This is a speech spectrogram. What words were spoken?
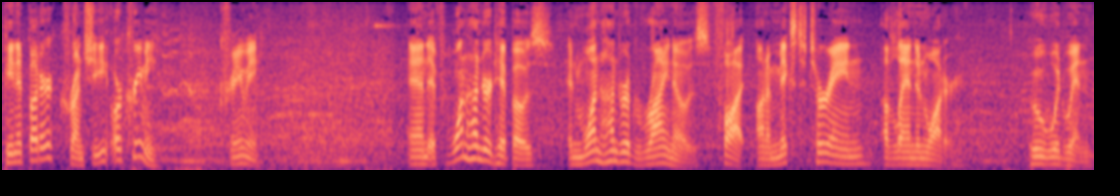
Peanut butter, crunchy, or creamy? Creamy. And if 100 hippos and 100 rhinos fought on a mixed terrain of land and water, who would win?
